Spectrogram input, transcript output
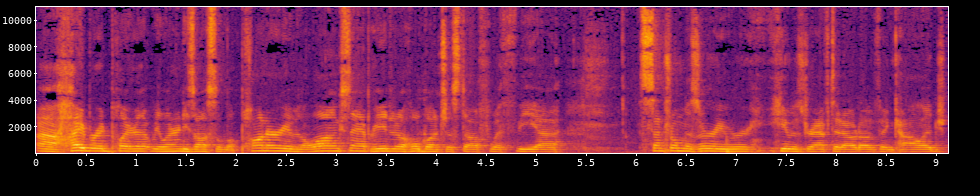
uh, hybrid player that we learned. He's also the punter. He was a long snapper. He did a whole bunch of stuff with the uh, Central Missouri, where he was drafted out of in college.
